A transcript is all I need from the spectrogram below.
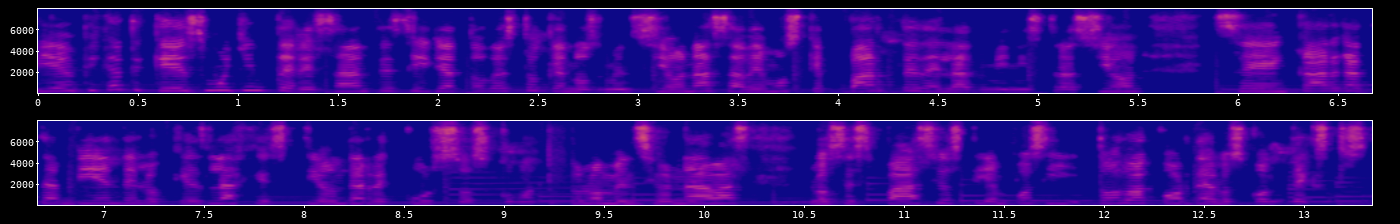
Bien, fíjate que es muy interesante, Silvia, todo esto que nos menciona. Sabemos que parte de la administración se encarga también de lo que es la gestión de recursos, como tú lo mencionabas, los espacios, tiempos y todo acorde a los contextos.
